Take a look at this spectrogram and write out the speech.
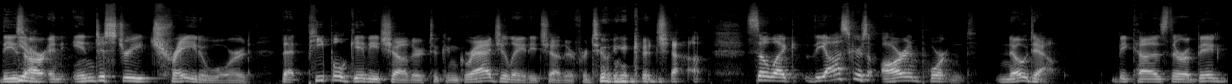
These Yeah. are an industry trade award that people give each other to congratulate each other for doing a good job. So like the Oscars are important, no doubt, because they're a big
